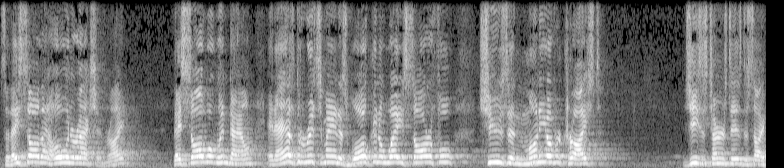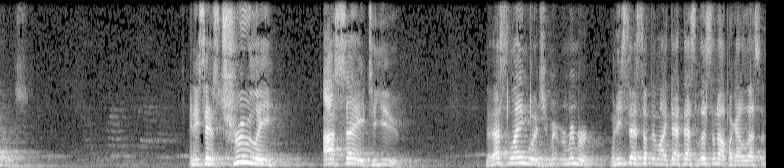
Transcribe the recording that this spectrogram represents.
so they saw that whole interaction, right? They saw what went down, and as the rich man is walking away sorrowful, choosing money over Christ, Jesus turns to his disciples. And he says, Truly, I say to you, now, that's language. Remember, when he says something like that, that's listen up. I got a lesson.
